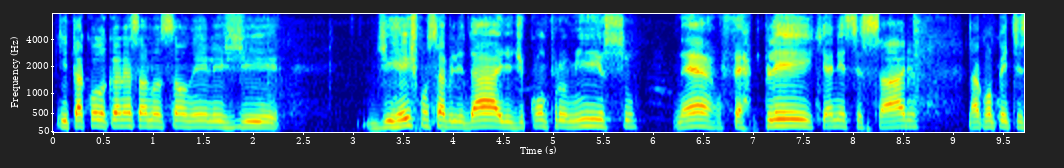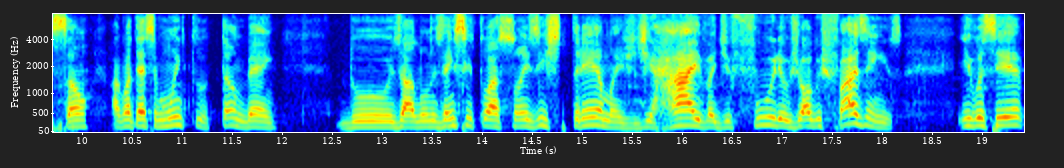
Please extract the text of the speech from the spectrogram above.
e estar tá colocando essa noção neles de, de responsabilidade, de compromisso, né, o fair play que é necessário na competição. Acontece muito também dos alunos em situações extremas de raiva, de fúria, os jogos fazem isso. E você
